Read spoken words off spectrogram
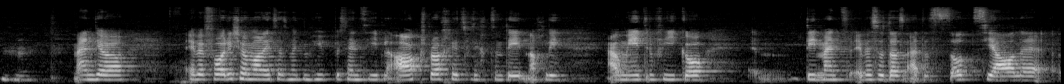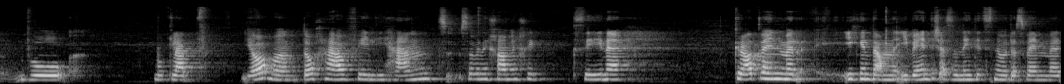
Wir haben ja eben vorhin schon mal jetzt das mit dem Hypersensiblen angesprochen, jetzt vielleicht zum dort noch ein bisschen auch mehr darauf eingehen. Ähm, Dort meint eben so dass auch das Soziale, wo, wo glaube ja, wo doch auch viele haben, so wie ich auch mich gesehen habe. Gerade wenn man irgendein Event ist, also nicht jetzt nur, dass wenn man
